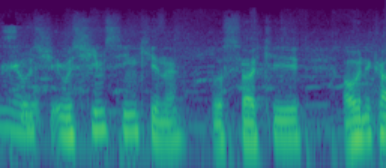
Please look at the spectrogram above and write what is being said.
É o, Steam Sync, né? Só que a única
